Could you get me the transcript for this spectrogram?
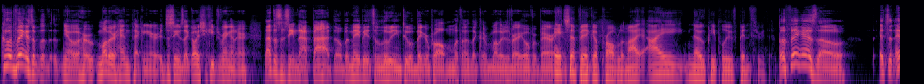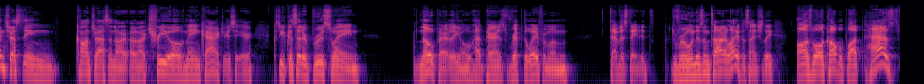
because the thing is uh, you know her mother henpecking her it just seems like oh she keeps ringing her that doesn't seem that bad though but maybe it's alluding to a bigger problem with her like her mother's very overbearing. It's a bigger problem. I, I know people who've been through this. But the thing is though it's an interesting contrast in our in our trio of main characters here because you consider Bruce Wayne no parent you know had parents ripped away from him devastated ruined his entire life essentially. Oswald Cobblepot has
